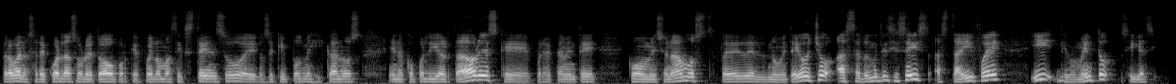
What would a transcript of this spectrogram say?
Pero bueno, se recuerda sobre todo porque fue lo más extenso de los equipos mexicanos en la Copa Libertadores, que perfectamente, como mencionamos, fue desde el 98 hasta el 2016, hasta ahí fue y de momento sigue así.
